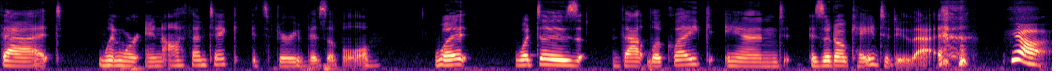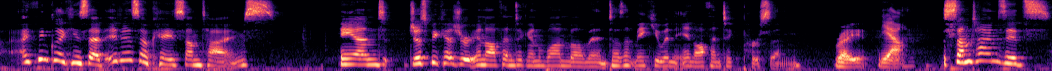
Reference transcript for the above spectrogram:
that when we're inauthentic, it's very visible. What what does that look like and is it okay to do that? Yeah, I think, like you said, it is okay sometimes. And just because you're inauthentic in one moment doesn't make you an inauthentic person, right? yeah. sometimes it's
